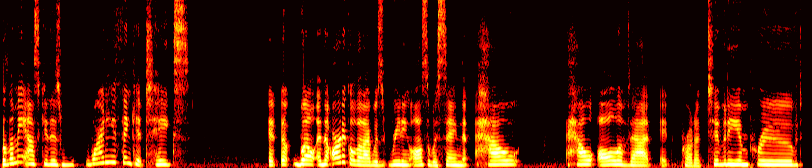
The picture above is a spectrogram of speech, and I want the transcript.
But let me ask you this why do you think it takes it, uh, well, and the article that I was reading also was saying that how how all of that it, productivity improved.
